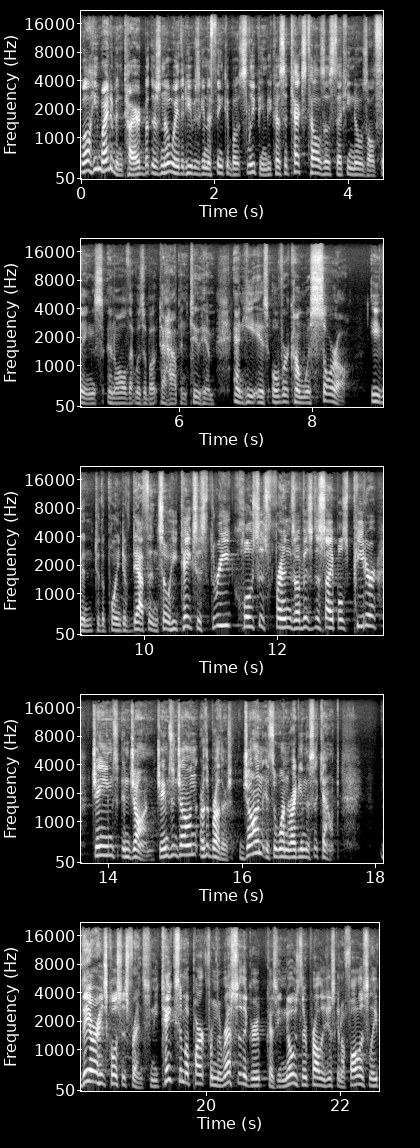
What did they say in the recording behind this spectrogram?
Well, he might have been tired, but there's no way that he was going to think about sleeping because the text tells us that he knows all things and all that was about to happen to him. And he is overcome with sorrow, even to the point of death. And so he takes his three closest friends of his disciples, Peter, James, and John. James and John are the brothers. John is the one writing this account. They are his closest friends. And he takes them apart from the rest of the group because he knows they're probably just going to fall asleep.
